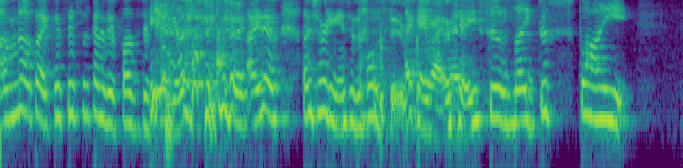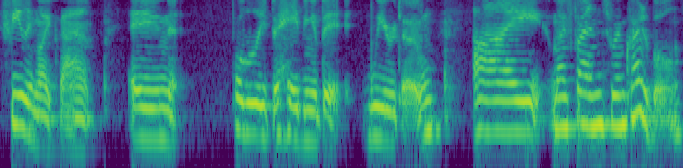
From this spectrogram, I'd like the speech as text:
I'm not quite because this is going to be a positive thing. I know, I'm turning it into the positive. Okay, right, right. Okay, so like, despite feeling like that and probably behaving a bit weirdo, I my friends were incredible.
